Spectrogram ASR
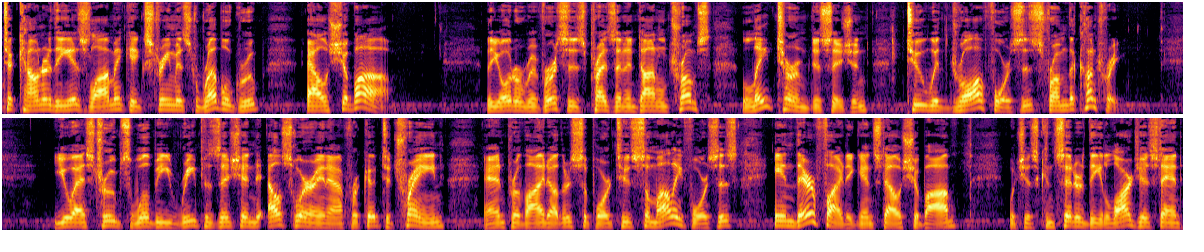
to counter the Islamic extremist rebel group Al Shabaab. The order reverses President Donald Trump's late term decision to withdraw forces from the country. U.S. troops will be repositioned elsewhere in Africa to train and provide other support to Somali forces in their fight against al Shabaab, which is considered the largest and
